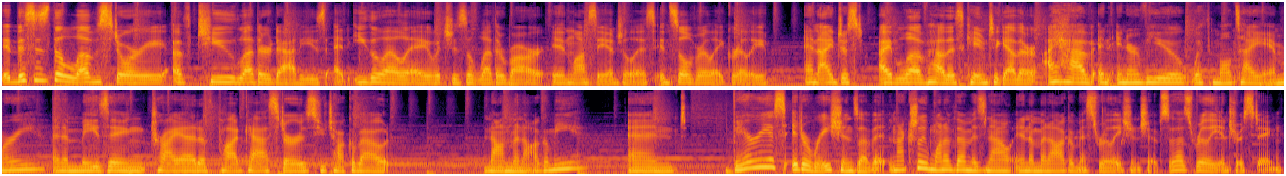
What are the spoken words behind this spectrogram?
it, this is the love story of two leather daddies at Eagle LA, which is a leather bar in Los Angeles, in Silver Lake, really. And I just, I love how this came together. I have an interview with Multiamory, an amazing triad of podcasters who talk about non monogamy and various iterations of it. And actually, one of them is now in a monogamous relationship. So that's really interesting.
